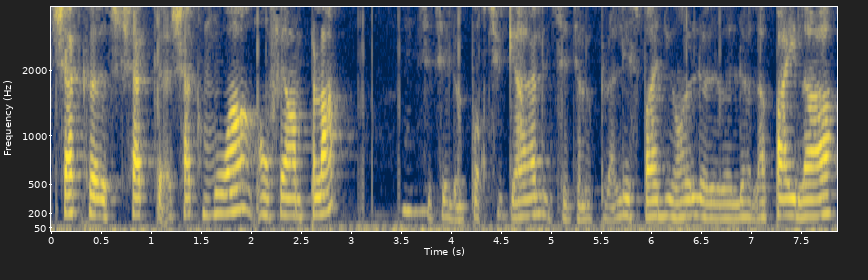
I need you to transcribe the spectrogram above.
Chaque, chaque, chaque mois on fait un plat Mhm. C'était le Portugal, c'était le plat, l'espagnol, la paella,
